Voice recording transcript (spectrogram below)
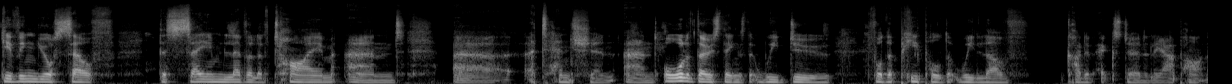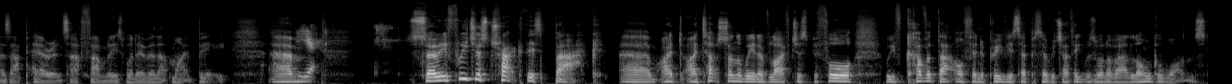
giving yourself the same level of time and uh, attention and all of those things that we do for the people that we love kind of externally our partners our parents our families whatever that might be um, yeah. So if we just track this back, um, I, I touched on the Wheel of Life just before. We've covered that off in a previous episode, which I think was one of our longer ones.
